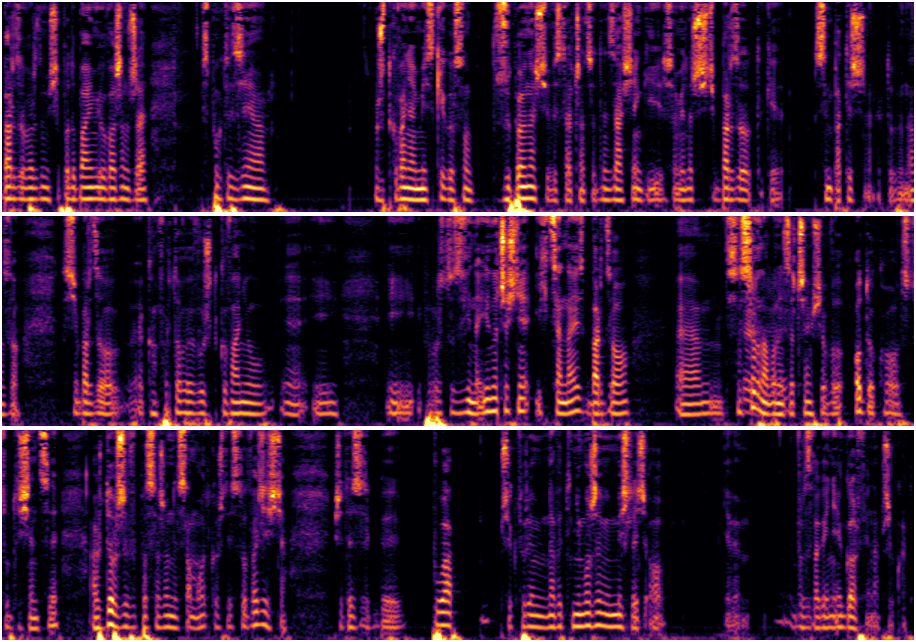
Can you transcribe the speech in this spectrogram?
bardzo, bardzo mi się podobają i uważam, że z punktu widzenia użytkowania miejskiego są w zupełności wystarczające ten zasięg i są jednocześnie bardzo takie sympatyczne, tak to bym nazwał, w bardzo komfortowe w użytkowaniu i, i, i po prostu zwinne. Jednocześnie ich cena jest bardzo um, sensowna, bo one mhm. zaczynają się od około 100 tysięcy, a już dobrze wyposażony samochód kosztuje 120. Czyli to jest jakby pułap, przy którym nawet nie możemy myśleć o, nie wiem, Volkswagenie Golfie na przykład.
